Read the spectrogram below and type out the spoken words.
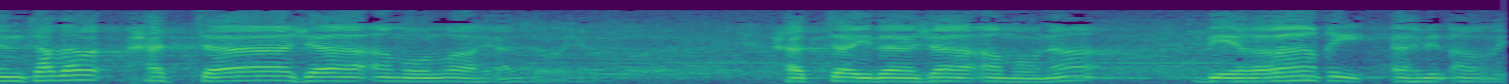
انتظر حتى جاء أمر الله عز وجل. حتى إذا جاء أمرنا بإغراق أهل الأرض.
